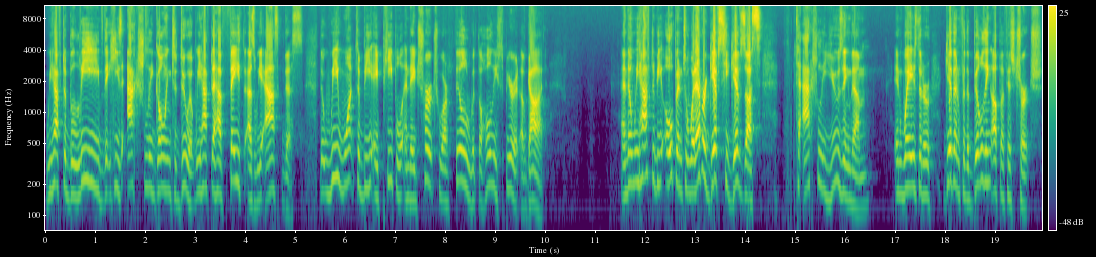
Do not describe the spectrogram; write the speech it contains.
We have to believe that He's actually going to do it. We have to have faith as we ask this, that we want to be a people and a church who are filled with the Holy Spirit of God. And then we have to be open to whatever gifts He gives us to actually using them in ways that are given for the building up of His church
